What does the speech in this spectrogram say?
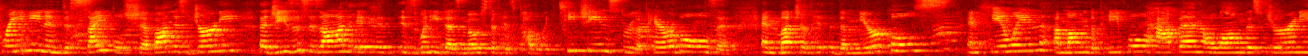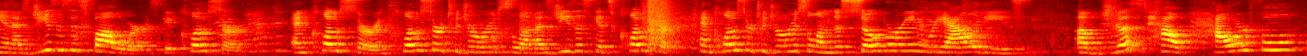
training and discipleship on this journey that Jesus is on is when he does most of his public teachings through the parables and, and much of the miracles and healing among the people happen along this journey. And as Jesus' followers get closer and closer and closer to Jerusalem, as Jesus gets closer and closer to Jerusalem, the sobering realities of just how powerful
